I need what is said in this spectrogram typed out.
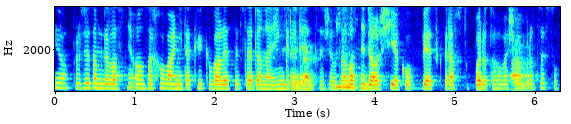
Jo, protože tam jde vlastně o zachování také kvality té dané ingredience, že jo? To je vlastně další jako věc, která vstupuje do toho vašeho ano. procesu.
